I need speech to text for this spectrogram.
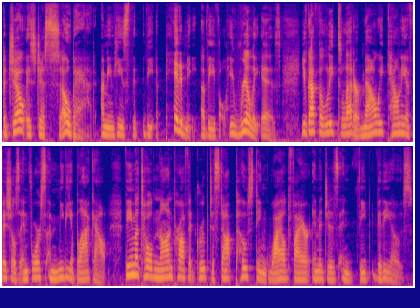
But Joe is just so bad. I mean, he's the, the epitome of evil. He really is. You've got the leaked letter. Maui County officials enforce a media blackout. FEMA told nonprofit group to stop posting wildfire images and videos.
